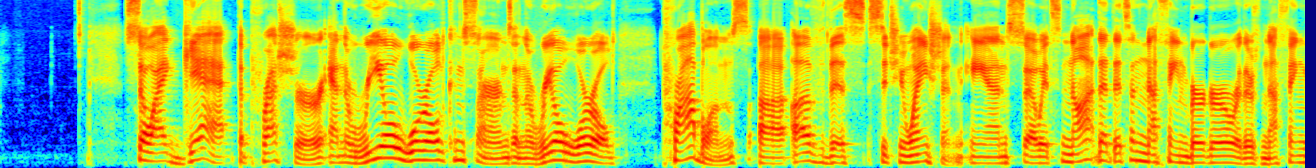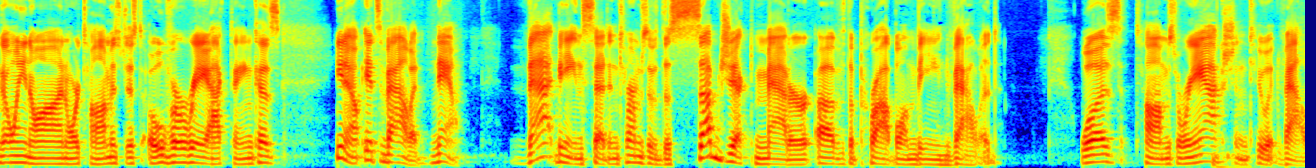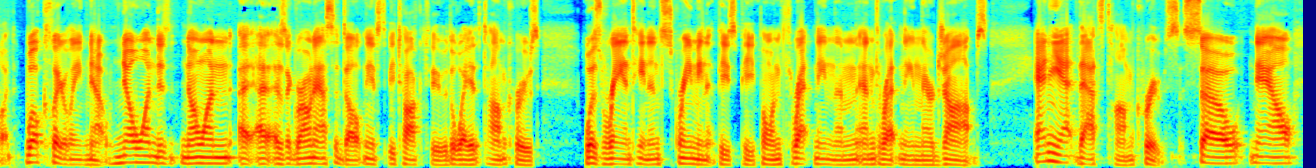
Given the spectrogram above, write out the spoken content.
So I get the pressure and the real world concerns and the real world problems uh, of this situation. And so it's not that it's a nothing burger or there's nothing going on or Tom is just overreacting because, you know, it's valid. Now, that being said, in terms of the subject matter of the problem being valid, was Tom's reaction to it valid? Well, clearly no. No one does. No one, uh, as a grown-ass adult, needs to be talked to the way that Tom Cruise was ranting and screaming at these people and threatening them and threatening their jobs. And yet, that's Tom Cruise. So now,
